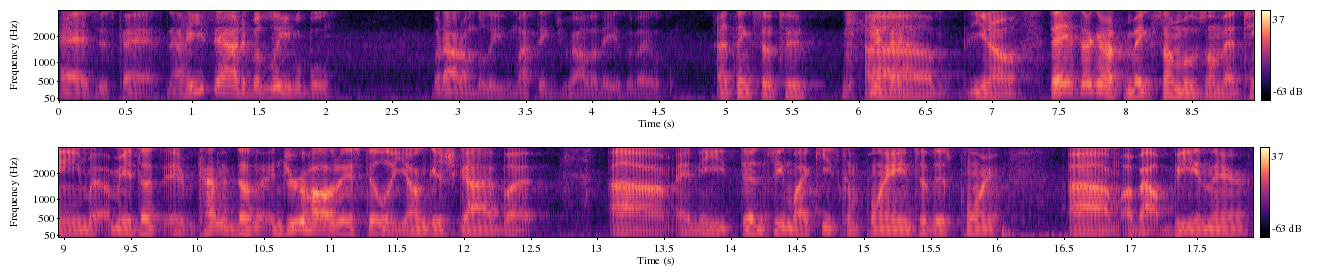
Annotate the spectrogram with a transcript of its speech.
had just passed. Now he sounded believable, but I don't believe him. I think Jrue Holiday is available. I think so too. um, you know, they they're gonna have to make some moves on that team. I mean, it does. It kind of doesn't. And Jrue Holiday is still a youngish guy, but um, and he doesn't seem like he's complained to this point um, about being there.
